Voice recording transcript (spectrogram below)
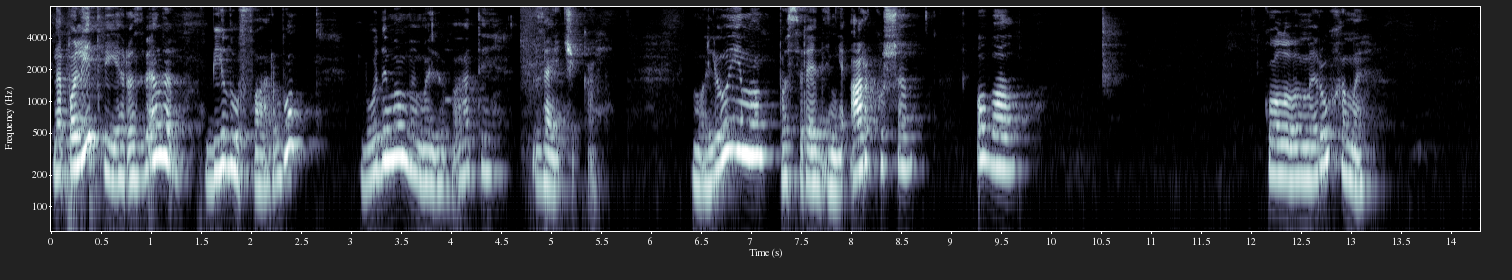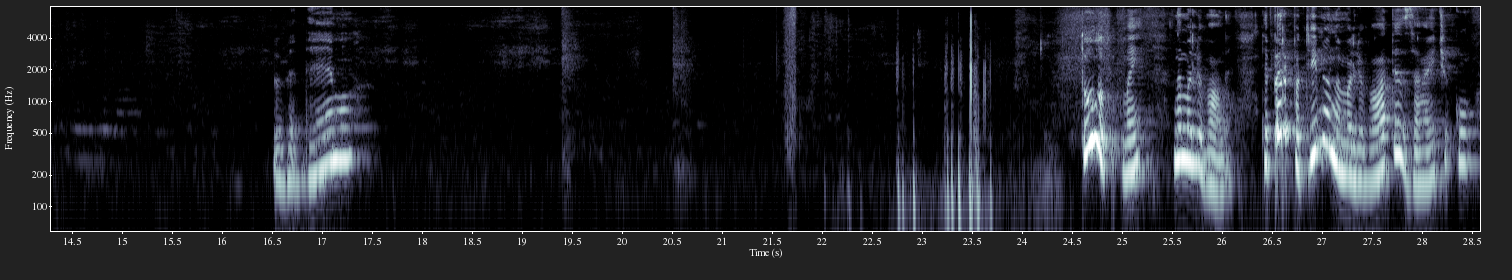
На політві я розвела білу фарбу. Будемо ми малювати зайчика. Малюємо посередині аркуша овал. Коловими рухами ведемо. Тулуб ми намалювали. Тепер потрібно намалювати зайчику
